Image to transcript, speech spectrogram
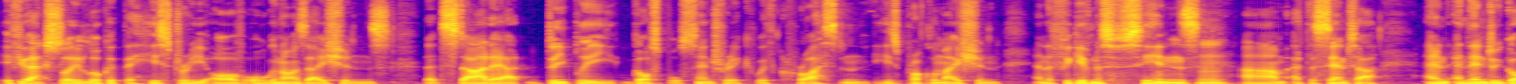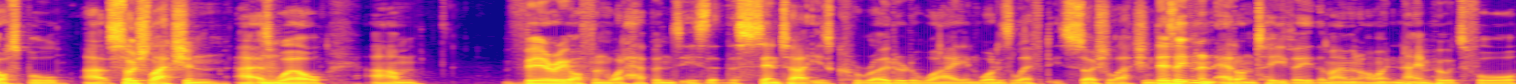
if you actually look at the history of organisations that start out deeply gospel centric with Christ and His proclamation and the forgiveness of sins Mm. um, at the centre, and and then do gospel uh, social action uh, Mm. as well. Um, very often what happens is that the center is corroded away and what is left is social action. There's even an ad on TV at the moment. I won't name who it's for.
